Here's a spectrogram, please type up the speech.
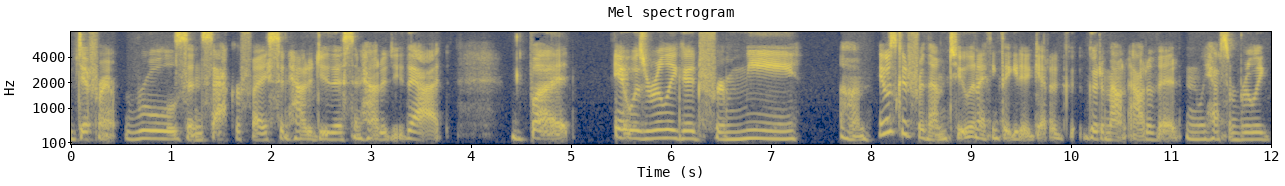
different rules and sacrifice and how to do this and how to do that. But it was really good for me um, it was good for them too. And I think they did get a g- good amount out of it. And we had some really,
